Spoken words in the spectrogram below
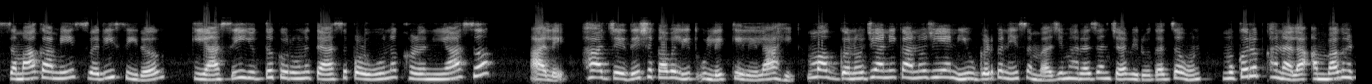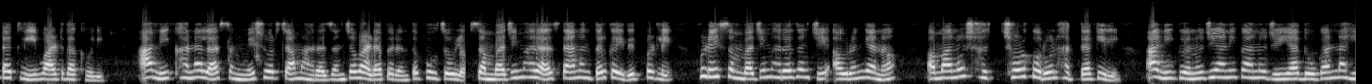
समागामी स्वरी सिर कियासी युद्ध करून त्यास पळवून खळनियास आले. हा जयदेशकावलीत उल्लेख केलेला आहे. मग गणोजी आणि कान्होजी यांनी उघडपणे संभाजी महाराजांच्या विरोधात जाऊन मुकरब खानाला आंबा घाटातली वाट दाखवली आणि खानाला संगमेश्वरच्या महाराजांच्या वाड्यापर्यंत पोहोचवलं. संभाजी महाराज त्यानंतर कैदेत पडले. पुढे संभाजी महाराजांची औरंग्यानं अमानुष हच्छोळ करून हत्या केली. आणि गणूजी आणि कान्होजी या दोघांनाही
